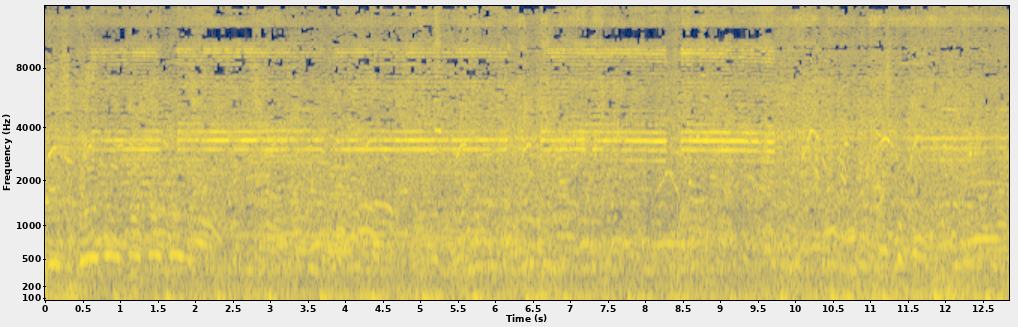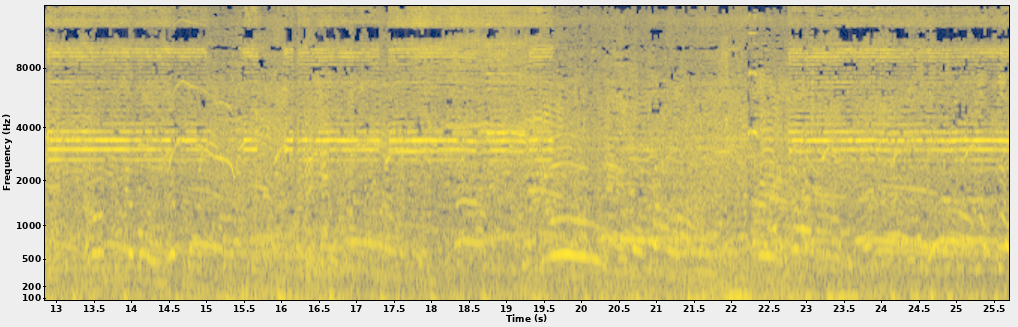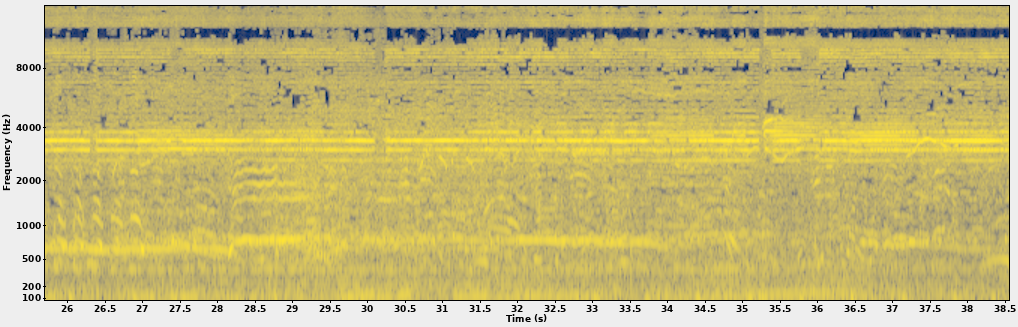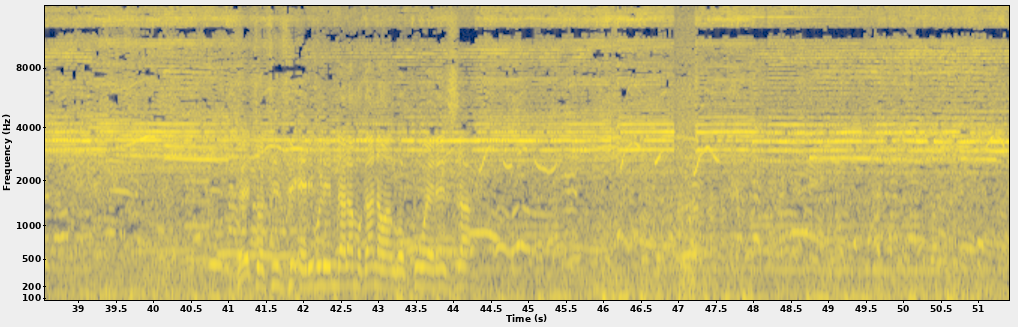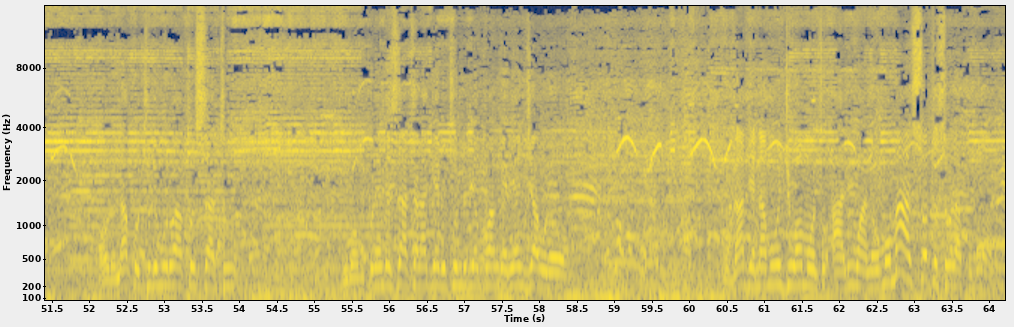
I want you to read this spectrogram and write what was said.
eto tv eri buli ndala muganda wange okuweereza. Olunaku tuli mu lwakusatu ng'omukulembeze atalaga ebitundu by'eggwanga ebyenjawulo. Mugambye namungi w'omuntu ali wano. Mu maaso tosobola kumulaba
